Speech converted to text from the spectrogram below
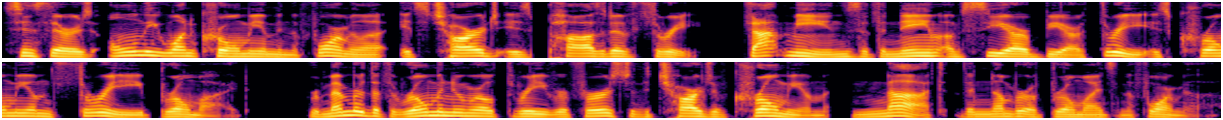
Since there is only one chromium in the formula, its charge is positive 3. That means that the name of CrBr3 is chromium 3 bromide. Remember that the Roman numeral 3 refers to the charge of chromium, not the number of bromides in the formula.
